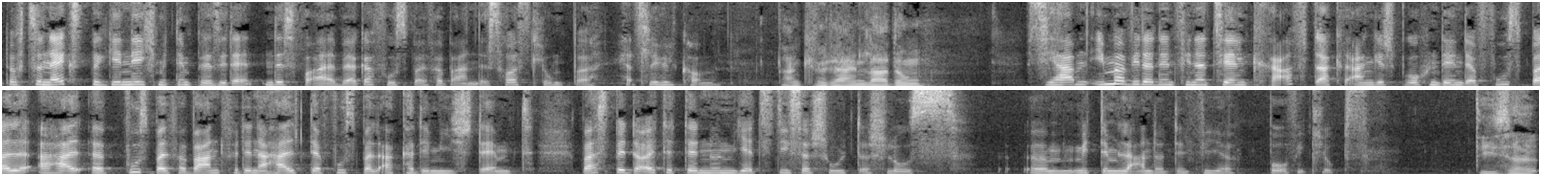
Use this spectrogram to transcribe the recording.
Doch zunächst beginne ich mit dem Präsidenten des Vorarlberger Fußballverbandes, Horst Lumper. Herzlich willkommen. Danke für die Einladung. Sie haben immer wieder den finanziellen Kraftakt angesprochen, den der Fußball, äh, Fußballverband für den Erhalt der Fußballakademie stemmt. Was bedeutet denn nun jetzt dieser Schulterschluss ähm, mit dem Land und den vier Profiklubs? Dieser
